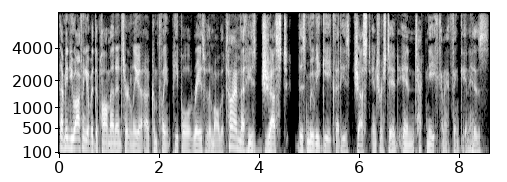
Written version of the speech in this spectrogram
I mean, you often get with De Palma, and certainly a, complaint people raise with him all the time that he's just this movie geek, that he's just interested in technique. And I think in his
